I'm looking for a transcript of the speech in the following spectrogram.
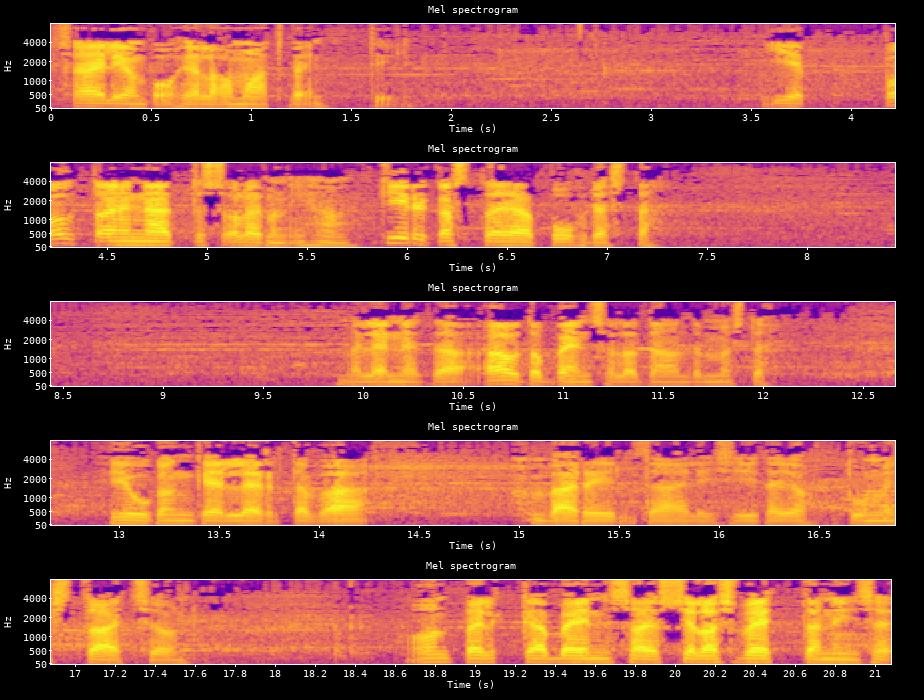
Säiliön pohjalla omat venttiilit. Jep, polttoaine näyttäisi olevan ihan kirkasta ja puhdasta. Me lennetään autobensalla, tää on tämmöistä hiukan kellertävää väriltä, eli siitä jo tunnistaa, että se on on pelkkää bensaa. Jos siellä olisi vettä, niin se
